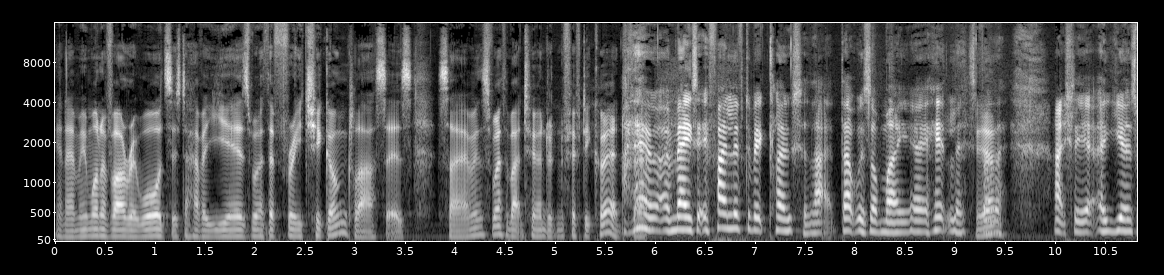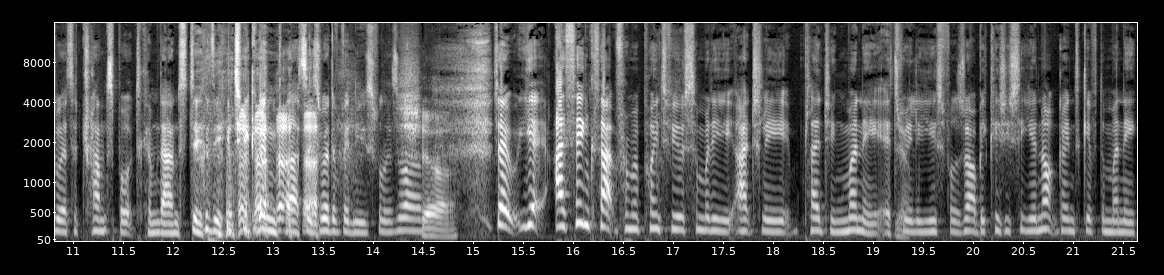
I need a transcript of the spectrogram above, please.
You know, I mean, one of our rewards is to have a year's worth of free qigong classes. So I mean, it's worth about 250 quid. I know, amazing. If I lived a bit closer, that that was on my uh, hit list. Yeah. But, uh, actually, a year's worth of transport to come down to do the qigong classes would have been useful as well. Sure. So yeah, I think that from a point of view of somebody actually pledging money, it's yeah. really useful as well because you see, you're not going to give the money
